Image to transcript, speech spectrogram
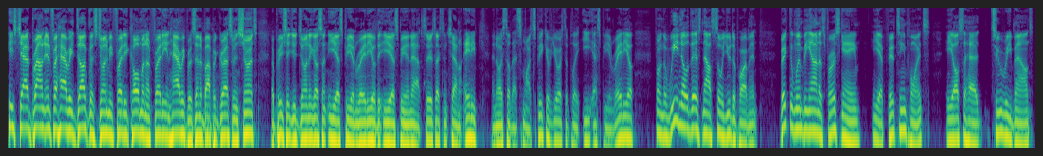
He's Chad Brown in for Harry Douglas. Joining me, Freddie Coleman on Freddie and Harry, presented by Progressive Insurance. Appreciate you joining us on ESPN Radio, the ESPN app, SiriusXM Channel 80, and always tell that smart speaker of yours to play ESPN Radio. From the We Know This Now So You department, Victor Wembanyama's first game, he had 15 points. He also had two rebounds,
